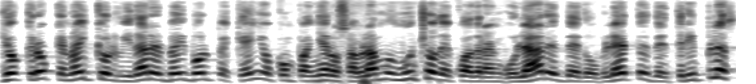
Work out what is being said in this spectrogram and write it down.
Yo creo que no hay que olvidar el béisbol pequeño, compañeros. Hablamos mucho de cuadrangulares, de dobletes, de triples,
